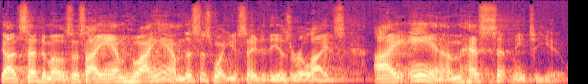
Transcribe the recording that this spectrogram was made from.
God said to Moses, I am who I am. This is what you say to the Israelites I am has sent me to you.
